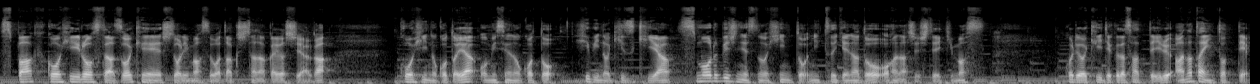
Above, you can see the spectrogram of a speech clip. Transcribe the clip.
スパークコーヒーロースターズを経営しております私田中芳也がコーヒーのことやお店のこと日々の気づきやスモールビジネスのヒントについてなどをお話ししていきます。これを聞いてくださっているあなたにとって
